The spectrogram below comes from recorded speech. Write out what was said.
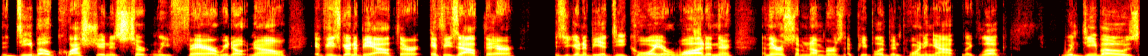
The Debo question is certainly fair. We don't know if he's going to be out there. If he's out there, is he going to be a decoy or what? And there and there are some numbers that people have been pointing out. Like, look, when Debo's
